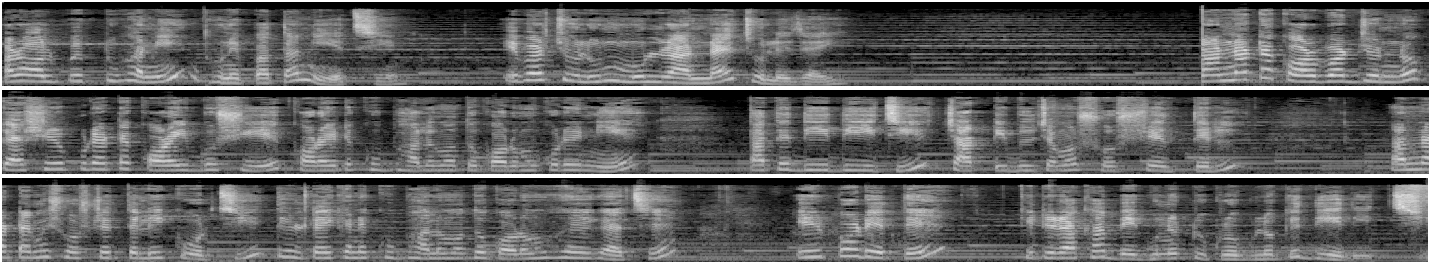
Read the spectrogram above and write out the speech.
আর অল্প একটুখানি ধনেপাতা নিয়েছি। এবার চলুন মূল রান্নায় চলে যাই। রান্নাটা করবার জন্য গ্যাসের উপর একটা কড়াই বসিয়ে কড়াইটা খুব ভালো মতো গরম করে নিয়ে তাতে দিয়ে দিয়েছি চার টেবিল চামচ সর্ষের তেল। রান্নাটা আমি সর্ষের তেলেই করছি। তেলটা এখানে খুব ভালো মতো গরম হয়ে গেছে। এরপর এতে কেটে রাখা বেগুনের টুকরোগুলোকে দিয়ে দিচ্ছি।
